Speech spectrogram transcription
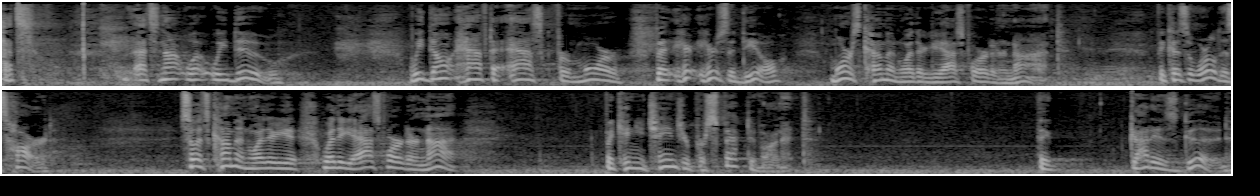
That's, that's not what we do. We don't have to ask for more. But here, here's the deal more is coming whether you ask for it or not. Because the world is hard. So it's coming whether you, whether you ask for it or not. But can you change your perspective on it? That God is good.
